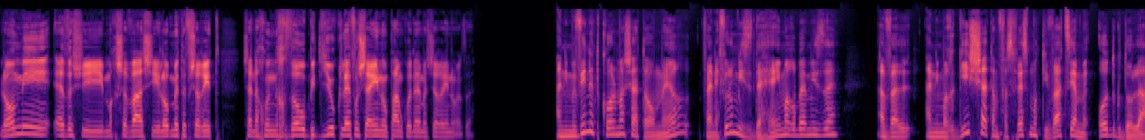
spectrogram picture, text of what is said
לא מאיזושהי מחשבה שהיא לא באמת אפשרית, שאנחנו נחזור בדיוק לאיפה שהיינו פעם קודמת שראינו את זה. אני מבין את כל מה שאתה אומר, ואני אפילו מזדהה עם הרבה מזה, אבל אני מרגיש שאתה מפספס מוטיבציה מאוד גדולה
